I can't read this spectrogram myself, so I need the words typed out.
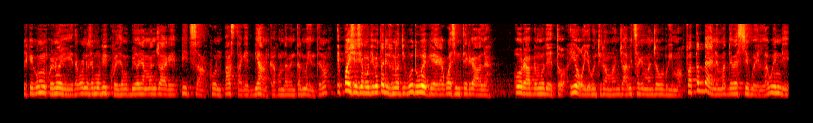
Perché comunque noi da quando siamo piccoli siamo abituati a mangiare pizza con pasta che è bianca fondamentalmente, no? E poi ci siamo dirottati su una tipo 2 che era quasi integrale. Ora abbiamo detto, io voglio continuare a mangiare la pizza che mangiavo prima, fatta bene, ma deve essere quella, quindi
